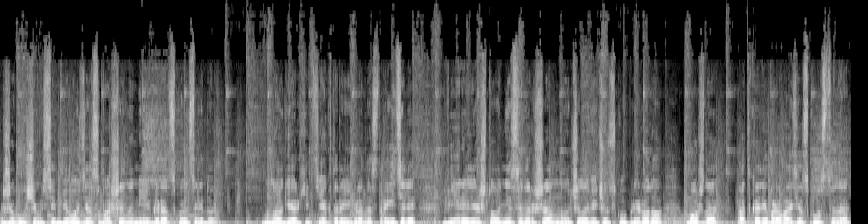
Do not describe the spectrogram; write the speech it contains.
живущем в симбиозе с машинами и городской средой. Многие архитекторы и градостроители верили, что несовершенную человеческую природу можно откалибровать искусственно,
